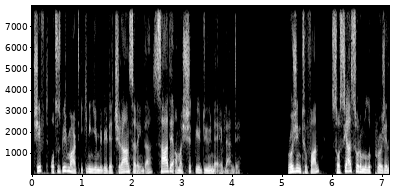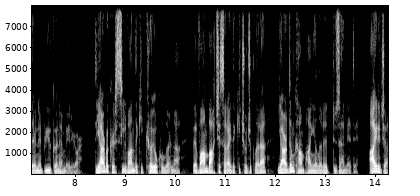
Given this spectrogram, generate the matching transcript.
Çift, 31 Mart 2021'de Çırağan Sarayı'nda sade ama şık bir düğünle evlendi. Rojin Tufan, sosyal sorumluluk projelerine büyük önem veriyor. Diyarbakır Silvan'daki köy okullarına ve Van Bahçesaray'daki çocuklara yardım kampanyaları düzenledi. Ayrıca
